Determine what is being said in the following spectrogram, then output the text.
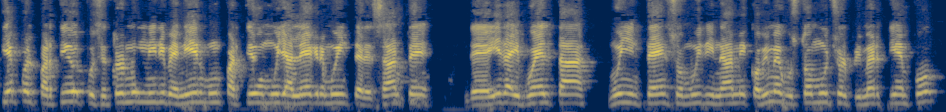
tiempo el partido, pues entró en un ir y venir, un partido muy alegre, muy interesante, de ida y vuelta, muy intenso, muy dinámico. A mí me gustó mucho el primer tiempo,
